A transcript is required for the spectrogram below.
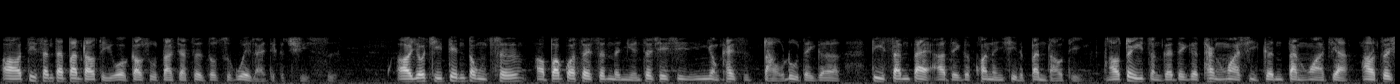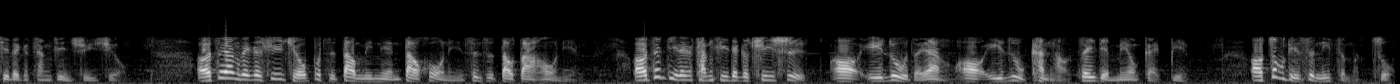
啊，第三代半导体，我告诉大家，这都是未来的一个趋势。啊，尤其电动车啊，包括再生能源这些新应用开始导入的一个第三代啊的一个宽能系的半导体，啊，对于整个的一个碳化系跟氮化镓啊这些的一个强劲需求，而这样的一个需求不止到明年、到后年，甚至到大后年，啊，整体的一个长期的一个趋势哦，一路怎样哦，一路看好，这一点没有改变，哦，重点是你怎么做。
